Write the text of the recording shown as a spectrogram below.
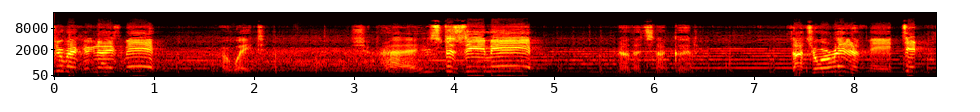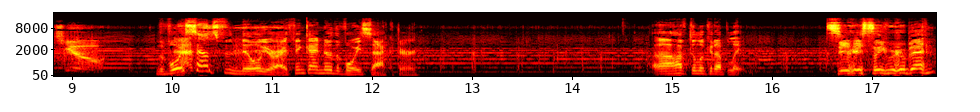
Don't Don't you recognize me? Or wait. Surprised to see me? No, that's not good. Thought you were rid of me, didn't you? The voice That's- sounds familiar. I think I know the voice actor. I'll have to look it up later. Seriously, Reuben?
